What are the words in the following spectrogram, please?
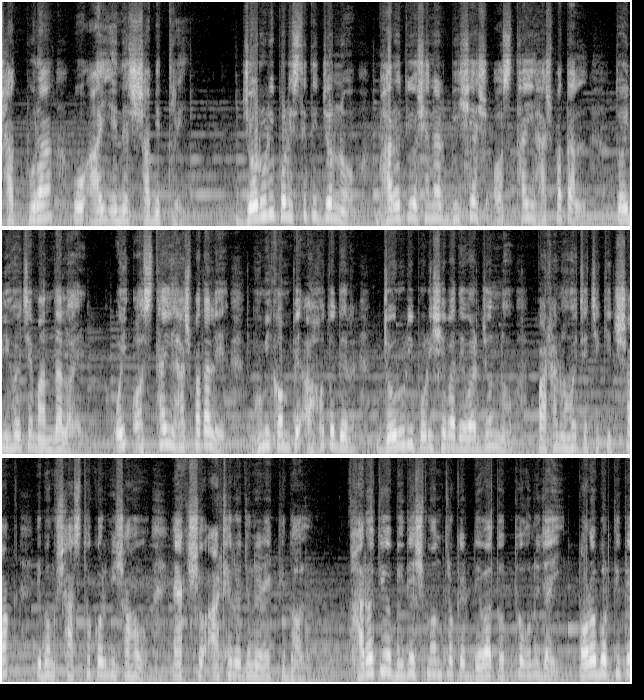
সাতপুরা ও আইএনএস সাবিত্রী। জরুরি পরিস্থিতির জন্য ভারতীয় সেনার বিশেষ অস্থায়ী হাসপাতাল তৈরি হয়েছে মান্দালয়ে। ওই অস্থায়ী হাসপাতালে ভূমিকম্পে আহতদের জরুরি পরিষেবা দেওয়ার জন্য পাঠানো হয়েছে চিকিৎসক এবং স্বাস্থ্যকর্মী সহ একশো আঠেরো জনের একটি দল। ভারতীয় বিদেশ মন্ত্রকের দেওয়া তথ্য অনুযায়ী, পরবর্তীতে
